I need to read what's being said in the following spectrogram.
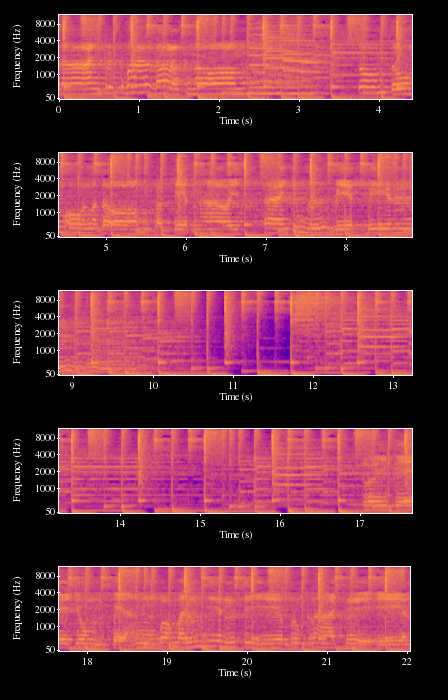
ត្រាញព្រឹកក្បាលដល់ខ្នងសូមទូមអូនម្ដងប្រទៀតហើយក្រែងជំងឺបៀតបៀន លុយគេជុំពាក់បងមិនហ៊ានទាព្រោះខ្លាចគេអៀន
